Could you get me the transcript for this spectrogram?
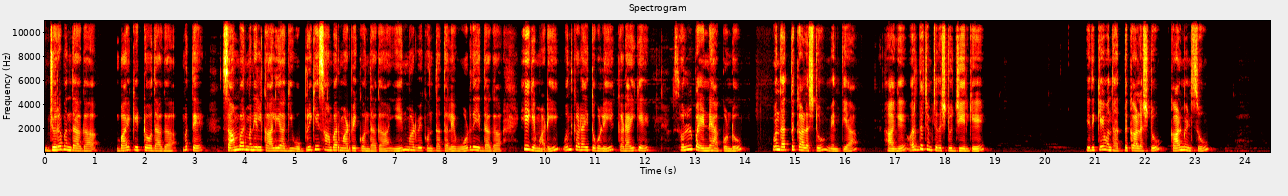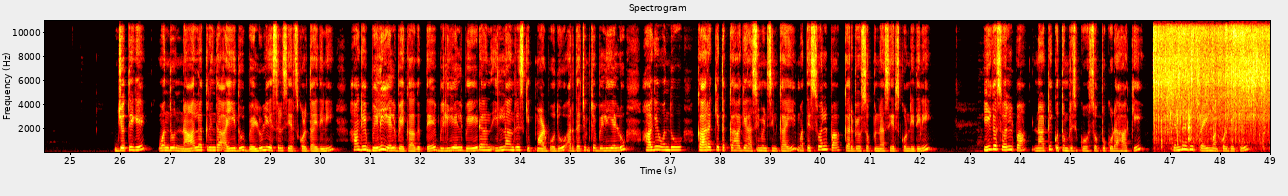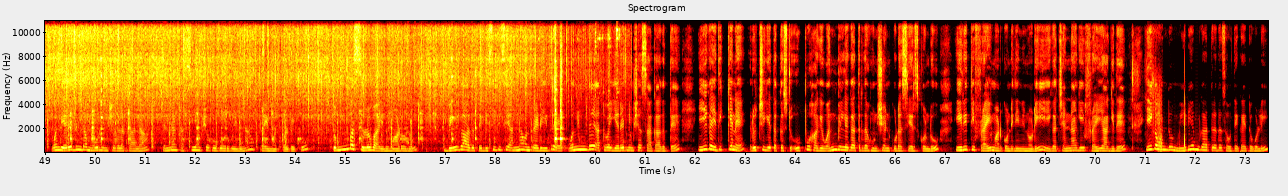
ಜ್ವರ ಬಂದಾಗ, ಬಾಯಿ ಕೆಟ್ಟೋದಾಗ ಮತ್ತು ಸಾಂಬಾರು ಮನೆಯಲ್ಲಿ ಖಾಲಿಯಾಗಿ ಒಬ್ಬರಿಗೆ ಸಾಂಬಾರು ಮಾಡಬೇಕು ಅಂದಾಗ ಏನು ಮಾಡಬೇಕು ಅಂತ ತಲೆ ಓಡದೇ ಇದ್ದಾಗ ಹೀಗೆ ಮಾಡಿ ಒಂದು ಕಡಾಯಿ ತಗೊಳ್ಳಿ. ಕಡಾಯಿಗೆ ಸ್ವಲ್ಪ ಎಣ್ಣೆ ಹಾಕ್ಕೊಂಡು ಒಂದು ಹತ್ತು ಕಾಳಷ್ಟು ಮೆಂತ್ಯ, ಹಾಗೆ ಅರ್ಧ ಚಮಚದಷ್ಟು ಜೀರಿಗೆ, ಇದಕ್ಕೆ ಒಂದು ಹತ್ತು ಕಾಳಷ್ಟು ಕಾಳುಮೆಣಸು ಜೊತೆಗೆ ಒಂದು ನಾಲ್ಕರಿಂದ ಐದು ಬೆಳ್ಳುಳ್ಳಿ ಹೆಸರು ಸೇರಿಸ್ಕೊಳ್ತಾ ಇದ್ದೀನಿ. ಹಾಗೆ ಬಿಳಿ ಎಳ್ಳು ಬೇಕಾಗುತ್ತೆ. ಬಿಳಿ ಎಳ್ಳು ಬೇಡ ಇಲ್ಲ ಅಂದರೆ ಸ್ಕಿಪ್ ಮಾಡ್ಬೋದು. ಅರ್ಧ ಚಮಚ ಬಿಳಿ ಎಳ್ಳು, ಹಾಗೆ ಒಂದು ಖಾರಕ್ಕೆ ತಕ್ಕ ಹಾಗೆ ಹಸಿಮೆಣಸಿನ್ಕಾಯಿ, ಮತ್ತು ಸ್ವಲ್ಪ ಕರಿಬೇವು ಸೊಪ್ಪನ್ನು ಸೇರಿಸ್ಕೊಂಡಿದ್ದೀನಿ. ಈಗ ಸ್ವಲ್ಪ ನಾಟಿ ಕೊತ್ತಂಬರಿ ಸೊಪ್ಪು ಕೂಡ ಹಾಕಿ ಚೆನ್ನಾಗಿ ಫ್ರೈ ಮಾಡ್ಕೊಳ್ಬೇಕು. ಒಂದು ಎರಡರಿಂದ ಮೂರು ನಿಮಿಷಗಳ ಕಾಲ ಚೆನ್ನಾಗಿ ಹಸಿ ಅಂಶ ಹೋಗೋವರೆಗೂ ಇದನ್ನು ಫ್ರೈ ಮಾಡ್ಕೊಳ್ಬೇಕು. ತುಂಬ ಸುಲಭ ಇದು ಮಾಡೋದು. ಬೇಗ ಆಗುತ್ತೆ. ಬಿಸಿ ಬಿಸಿ ಅನ್ನ ಒಂದು ರೆಡಿ ಇದ್ದರೆ ಒಂದೇ ಅಥವಾ ಎರಡು ನಿಮಿಷ ಸಾಕಾಗುತ್ತೆ. ಈಗ ಇದಕ್ಕೇ ರುಚಿಗೆ ತಕ್ಕಷ್ಟು ಉಪ್ಪು ಹಾಗೆ ಒಂದು ಬಿಲ್ಲೆ ಗಾತ್ರದ ಹುಣಸೆಹಣ್ಣು ಕೂಡ ಸೇರಿಸ್ಕೊಂಡು ಈ ರೀತಿ ಫ್ರೈ ಮಾಡ್ಕೊಂಡಿದ್ದೀನಿ ನೋಡಿ. ಈಗ ಚೆನ್ನಾಗಿ ಫ್ರೈ ಆಗಿದೆ. ಈಗ ಒಂದು ಮೀಡಿಯಮ್ ಗಾತ್ರದ ಸೌತೆಕಾಯಿ ತೊಗೊಳ್ಳಿ.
